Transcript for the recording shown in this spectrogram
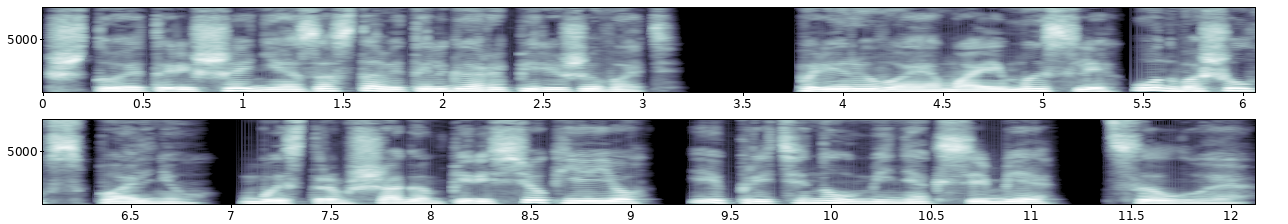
что это решение заставит Эльгара переживать. Прерывая мои мысли, он вошел в спальню, быстрым шагом пересек ее и притянул меня к себе, целуя.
